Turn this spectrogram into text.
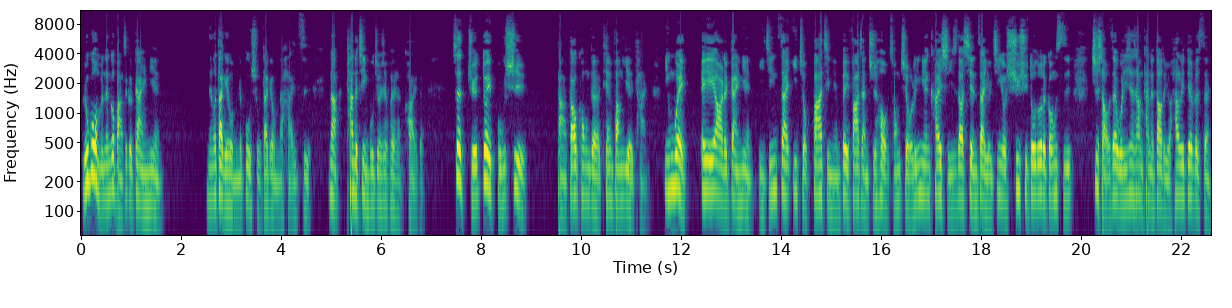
如果我们能够把这个概念能够带给我们的部署，带给我们的孩子。那他的进步就是会很快的，这绝对不是打高空的天方夜谭，因为 AAR 的概念已经在一九八几年被发展之后，从九零年开始一直到现在，已经有许许多多的公司，至少我在文献上看得到的有 Harley Davidson，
